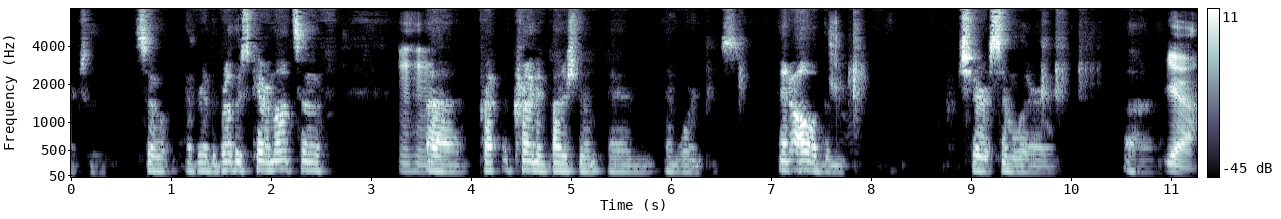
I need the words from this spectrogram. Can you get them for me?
actually. So I've read The Brothers Karamazov, mm-hmm. uh, Crime and Punishment, and, and War and Peace. And all of them share a similar uh, yeah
